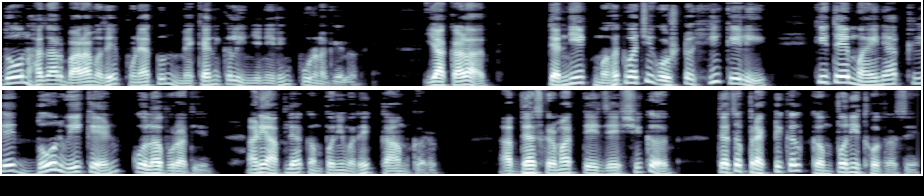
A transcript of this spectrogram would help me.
दोन हजार बारामध्ये पुण्यातून मेकॅनिकल इंजिनिअरिंग पूर्ण केलं. या काळात त्यांनी एक महत्त्वाची गोष्ट ही केली की ते महिन्यातले दोन वीकेंड कोल्हापुरात येत आणि आपल्या कंपनीमध्ये काम करत. अभ्यासक्रमात ते जे शिकत त्याचं प्रॅक्टिकल कंपनीत होत असे.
